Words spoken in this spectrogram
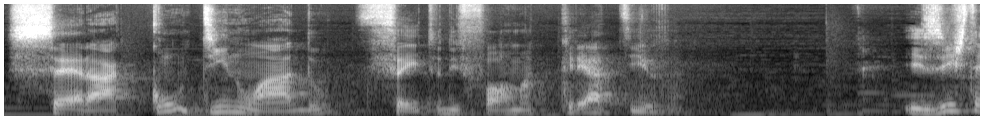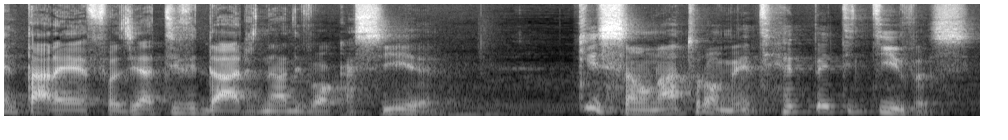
será continuado feito de forma criativa. Existem tarefas e atividades na advocacia que são naturalmente repetitivas,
